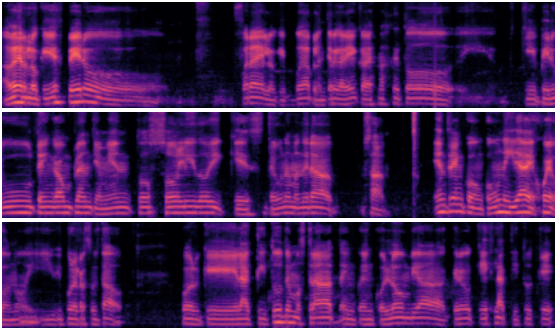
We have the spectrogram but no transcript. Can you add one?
a ver, lo que yo espero, fuera de lo que pueda plantear Gareca, es más que todo que Perú tenga un planteamiento sólido y que de alguna manera, o sea, entren con, una idea de juego, ¿no? y por el resultado porque la actitud demostrada en, Colombia creo que es la actitud que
